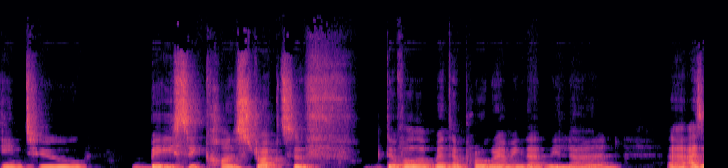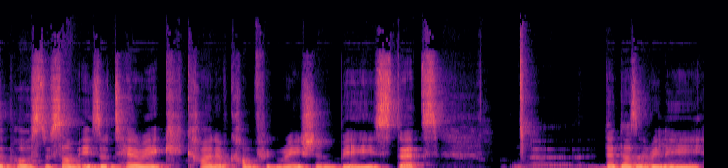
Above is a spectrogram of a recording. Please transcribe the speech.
into basic constructs of development and programming that we learn uh, as opposed to some esoteric kind of configuration base that uh, that doesn't really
